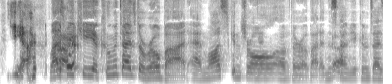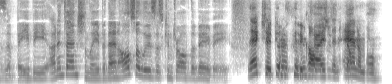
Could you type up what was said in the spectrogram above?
yeah. Last week he akumatized a robot and lost control of the robot, and this time he akumatizes a baby unintentionally, but then also loses control of the baby. They actually It could have it accomplishes an something. animal.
